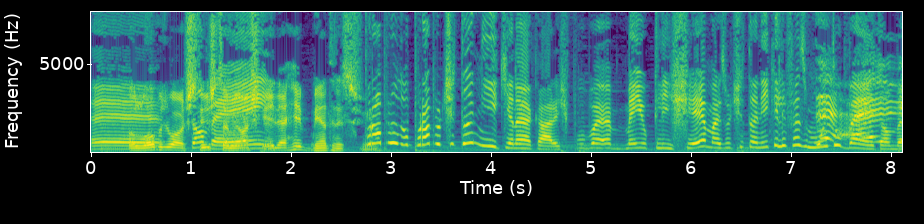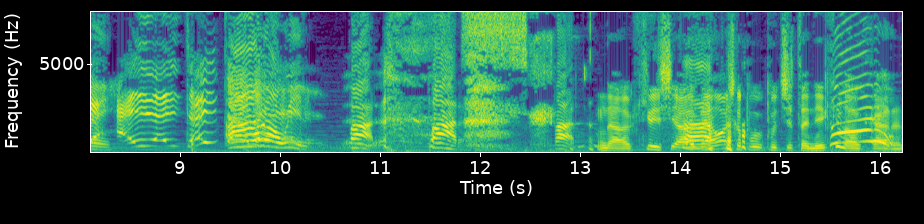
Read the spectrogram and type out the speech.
É, O Lobo de Wall Street também, eu acho que ele arrebenta nesse o filme. próprio, o próprio Titanic, né, cara? Tipo, é meio clichê, mas o Titanic ele fez muito bem também. Ah, não, William. Para. Para. Para. Não, que ganhar Oscar pro, pro Titanic, não, cara.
